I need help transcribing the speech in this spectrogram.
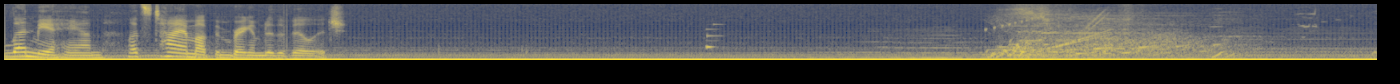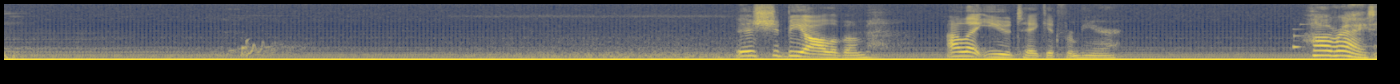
lend me a hand. Let's tie him up and bring him to the village. This should be all of them. I'll let you take it from here. All right.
